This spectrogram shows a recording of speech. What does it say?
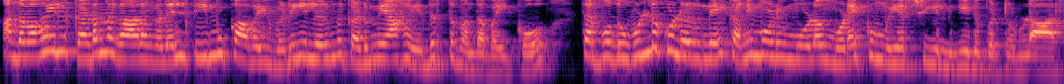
அந்த வகையில் கடந்த காலங்களில் திமுகவை வெளியிலிருந்து கடுமையாக எதிர்த்து வந்த வைகோ தற்போது உள்ளுக்குள்ளிருந்தே கனிமொழி மூலம் உடைக்கும் முயற்சியில் ஈடுபட்டுள்ளார்.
